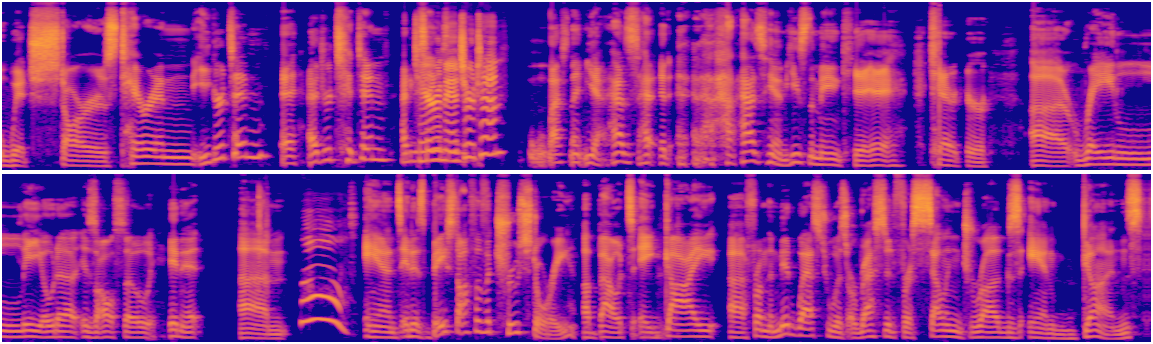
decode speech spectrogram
which stars Taron Egerton, E- Edgerton. How do you his? Edgerton? last name yeah has ha- it ha- has him he's the main ca- character uh ray liotta is also in it um Oh, and it is based off of a true story about a guy uh, from the midwest who was arrested for selling drugs and guns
